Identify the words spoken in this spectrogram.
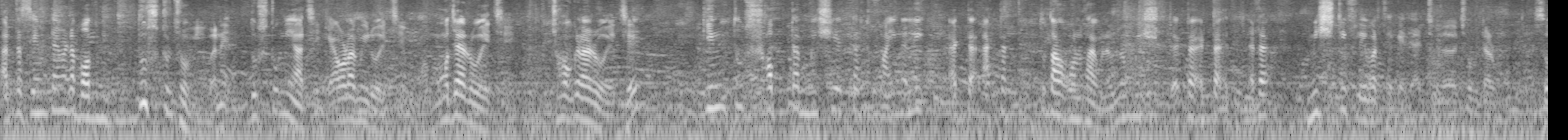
অ্যাট দ্য সেম টাইম একটা বদ দুষ্টু ছবি মানে দুষ্টুমি আছে, কেওড়ামি রয়েছে, মজা রয়েছে, ঝগড়া রয়েছে, কিন্তু সবটা মিশে একটা ফাইনালি একটা একটা তিক্ততা কখনো থাকবে না। একটা একটা একটা মিষ্টি ফ্লেভার থেকে যায় ছবিটার মধ্যে। সো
